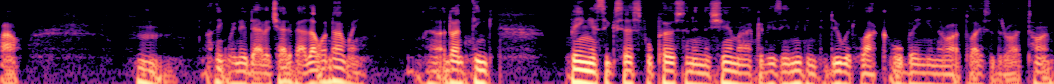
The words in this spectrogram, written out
Wow. Hmm. I think we need to have a chat about that one, don't we? Uh, I don't think being a successful person in the share market is anything to do with luck or being in the right place at the right time.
